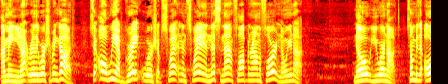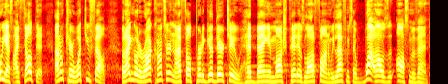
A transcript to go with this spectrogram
I mean, you're not really worshiping God. Say, oh, we have great worship, sweating and swaying and this and that, and flopping around the floor. No, you're not. No, you are not. Somebody say, oh, yes, I felt it. I don't care what you felt. But I can go to a rock concert and I felt pretty good there too. Head banging, mosh pit. It was a lot of fun. We left and we said, wow, that was an awesome event.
